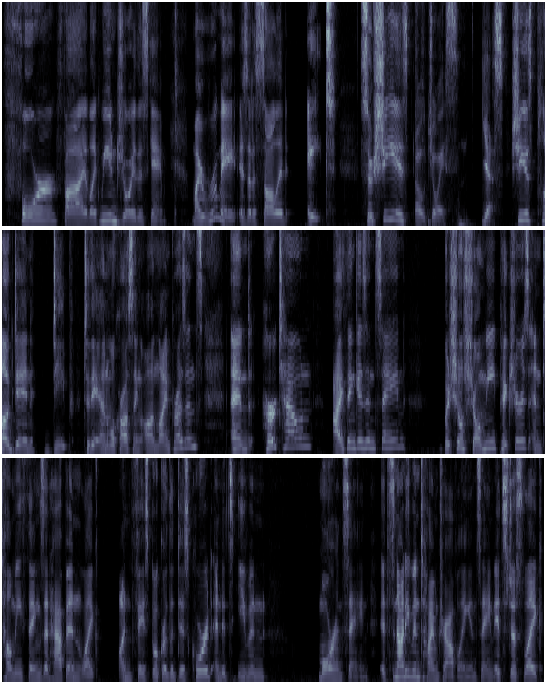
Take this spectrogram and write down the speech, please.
four, five. Like, we enjoy this game. My roommate is at a solid eight. So she is. Oh, Joyce. Yes, she is plugged in deep to the Animal Crossing online presence. And her town, I think, is insane. But she'll show me pictures and tell me things that happen, like on Facebook or the Discord, and it's even more insane. It's not even time traveling insane. It's just like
